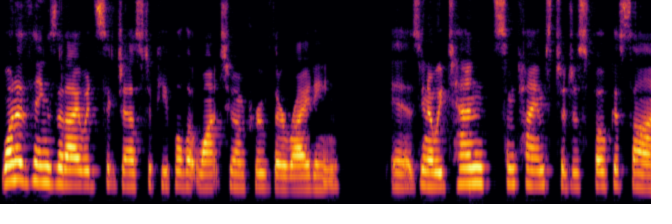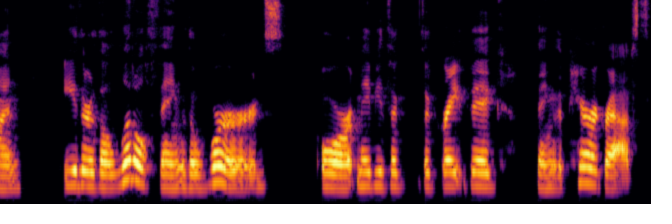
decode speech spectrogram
one of the things that I would suggest to people that want to improve their writing is, you know, we tend sometimes to just focus on either the little thing, the words, or maybe the the great big thing, the paragraphs.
